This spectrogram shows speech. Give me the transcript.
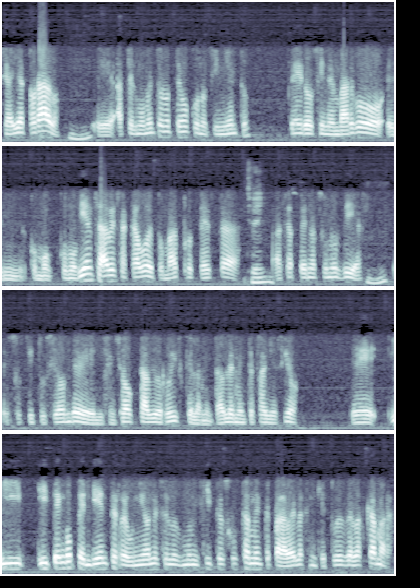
se haya atorado. hasta el momento no tengo conocimiento, pero sin embargo, como, como bien sabes, acabo de tomar protesta hace apenas unos días en sustitución del licenciado Octavio Ruiz, que lamentablemente falleció. Eh, y, y, tengo pendientes reuniones en los municipios justamente para ver las inquietudes de las cámaras.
